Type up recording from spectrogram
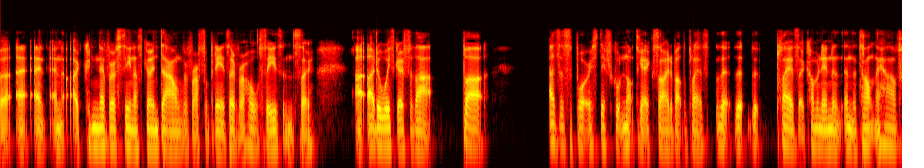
But uh, and and I could never have seen us going down with Rafa Benitez over a whole season. So I, I'd always go for that. But as a supporter, it's difficult not to get excited about the players, the the, the players that are coming in and, and the talent they have.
